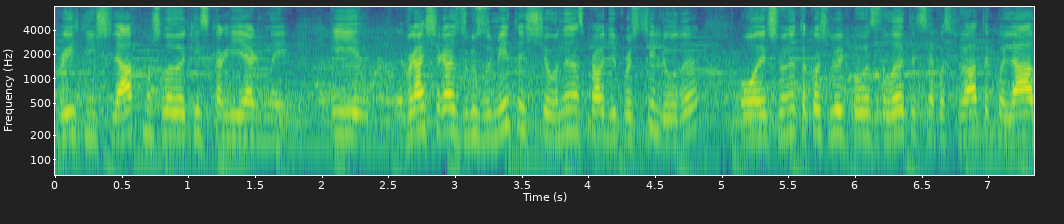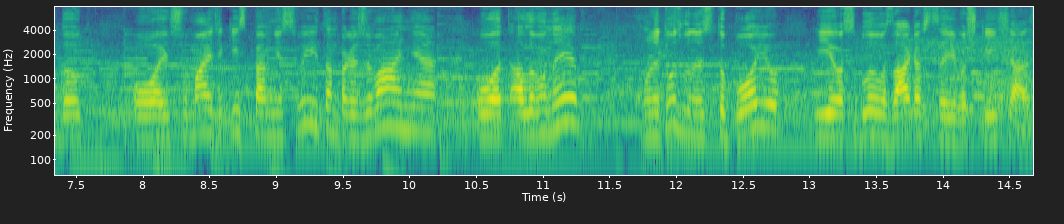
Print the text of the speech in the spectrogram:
про їхній шлях, можливо, якийсь кар'єрний. І врешті-решт зрозуміти, що вони насправді прості люди. Ось що вони також люблять повеселитися, поспівати колядок. Ой, що мають якісь певні свої там переживання. От, але вони, вони тут, вони з тобою, і особливо зараз в цей важкий час.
